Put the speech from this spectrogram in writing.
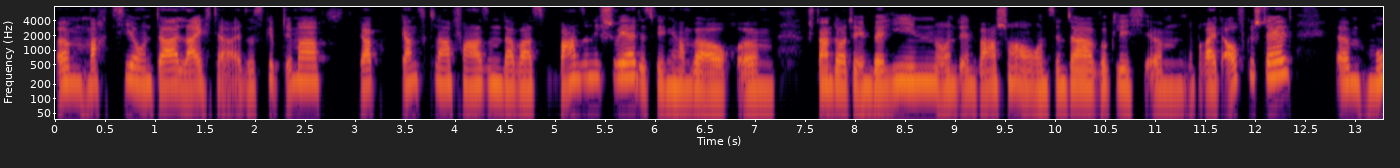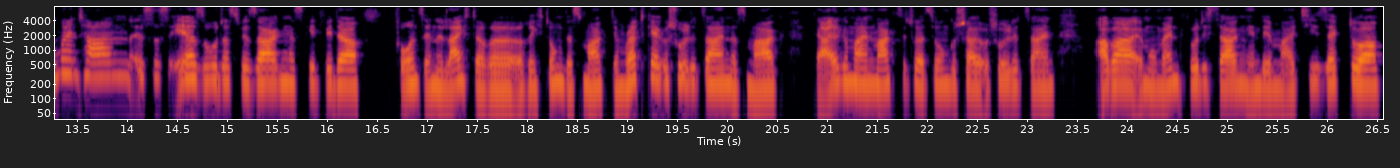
ähm, macht es hier und da leichter. Also es gibt immer, gab ganz klar Phasen, da war es wahnsinnig schwer. Deswegen haben wir auch ähm, Standorte in Berlin und in Warschau und sind da wirklich ähm, breit aufgestellt. Ähm, momentan ist es eher so, dass wir sagen, es geht wieder für uns in eine leichtere Richtung. Das mag dem Redcare geschuldet sein, das mag der allgemeinen Marktsituation geschuldet sein. Aber im Moment würde ich sagen, in dem IT-Sektor,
